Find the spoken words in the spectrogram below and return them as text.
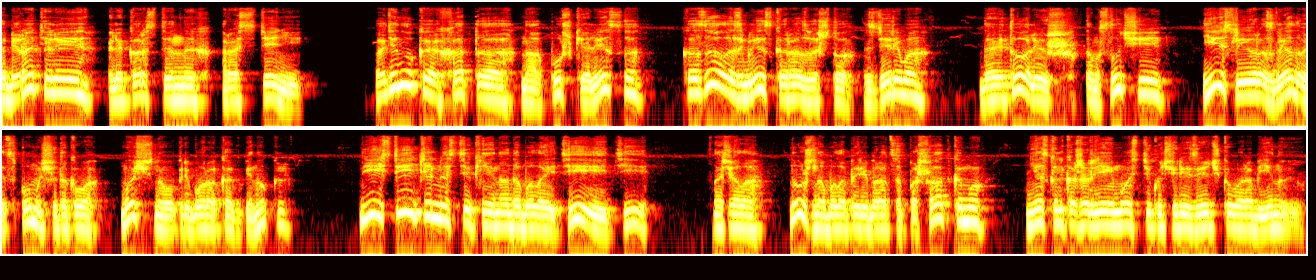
Собиратели лекарственных растений. Одинокая хата на опушке леса казалась близко разве что с дерева, да и то лишь в том случае, если ее разглядывать с помощью такого мощного прибора, как бинокль. В действительности к ней надо было идти и идти. Сначала нужно было перебраться по шаткому, несколько жердей мостику через речку Воробьиную.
